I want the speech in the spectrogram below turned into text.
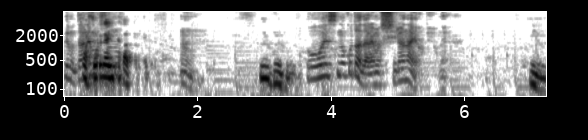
でも誰もそれが言いたかったんだけど。うん、うん、うん、OS のことは誰も知らないわけよね。うん。うん。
